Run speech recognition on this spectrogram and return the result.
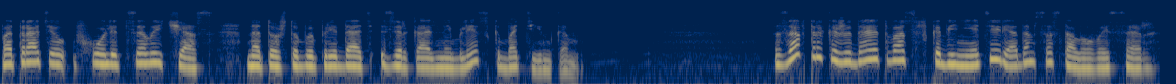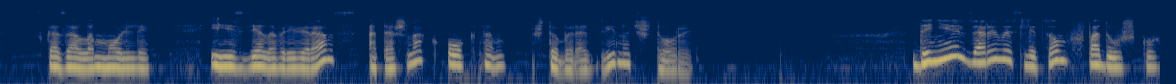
потратил в холле целый час на то, чтобы придать зеркальный блеск ботинкам. «Завтрак ожидает вас в кабинете рядом со столовой, сэр», — сказала Молли, и, сделав реверанс, отошла к окнам, чтобы раздвинуть шторы. Даниэль зарылась лицом в подушку.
